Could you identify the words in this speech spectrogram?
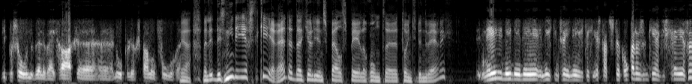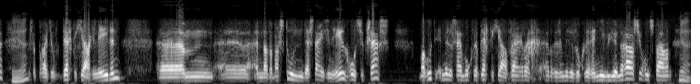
die persoon willen wij graag uh, een openluchtspel opvoeren. Ja, maar dit is niet de eerste keer hè, dat, dat jullie een spel spelen rond Tontje den Dwerg? Nee, nee, nee, nee. In 1992 is dat stuk ook al eens een keer geschreven. Ja. Dus dat praat je over 30 jaar geleden. Um, en dat was toen destijds een heel groot succes. Maar goed, inmiddels zijn we ook weer 30 jaar verder. En er is inmiddels ook weer een nieuwe generatie ontstaan. Ja.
